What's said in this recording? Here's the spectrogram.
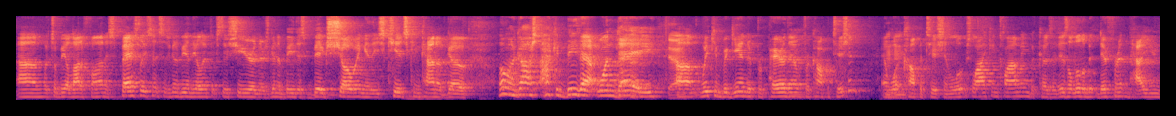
um, which will be a lot of fun, especially since it's going to be in the Olympics this year and there's going to be this big showing, and these kids can kind of go, Oh my gosh, I could be that one day. Yeah. um, we can begin to prepare them for competition and Mhm. what competition looks like in climbing because it is a little bit different in how you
